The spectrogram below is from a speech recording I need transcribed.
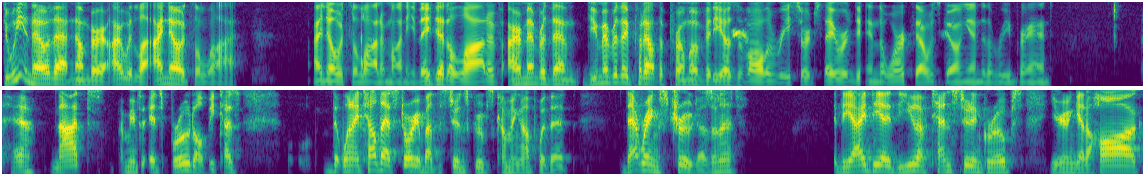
Do we know that number? I would. Li- I know it's a lot. I know it's a lot of money. They did a lot of. I remember them. Do you remember they put out the promo videos of all the research they were doing, the work that was going into the rebrand? Yeah, not. I mean, it's brutal because when I tell that story about the students groups coming up with it, that rings true, doesn't it? The idea that you have 10 student groups, you're going to get a hog,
